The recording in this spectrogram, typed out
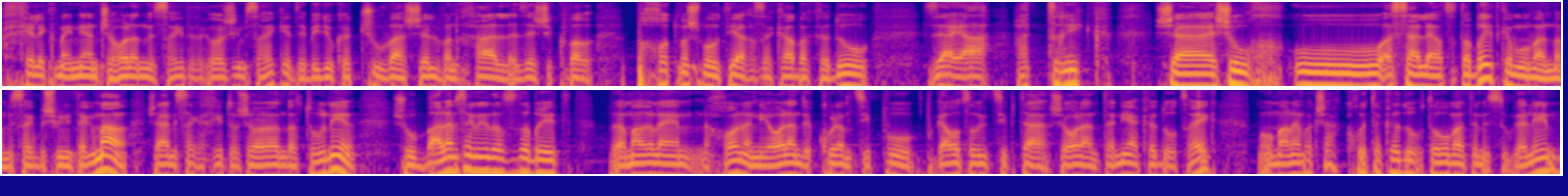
חלק מהעניין שהולנד משחקת את הכדור שהיא משחקת, זה בדיוק התשובה של ונחל לזה שכבר פחות משמעותי החזקה בכדור. זה היה הטריק ש... שהוא עשה לארצות הברית כמובן, במשחק בשמינית הגמר, שהיה המשחק הכי טוב של הולנד בטורניר, שהוא בא למשחק נגד ארצות הברית ואמר להם, נכון, אני הולנד וכולם ציפו, גם ארצות הברית ציפתה שהולנד תניע כדור, צחק, והוא אמר להם, בבקשה, קחו את הכדור, תראו מה אתם מסוגלים,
